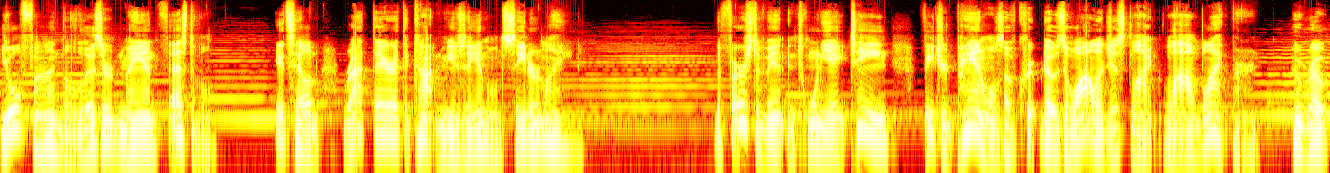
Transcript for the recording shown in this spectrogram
you'll find the Lizard Man Festival. It's held right there at the Cotton Museum on Cedar Lane. The first event in 2018 featured panels of cryptozoologists like Lyle Blackburn, who wrote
